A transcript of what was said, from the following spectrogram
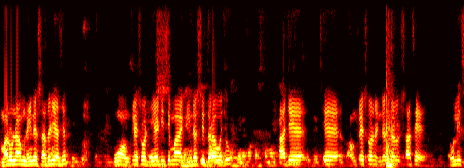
મારું નામ નૈને સાદડિયા છે. હું અંકલેશ્વર જીઆઈડીસીમાં એક ઇન્ડસ્ટ્રી ધરાવું છું. આજે જે અંકલેશ્વર ઇન્ડસ્ટ્રીયલ સાથે પોલીસ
